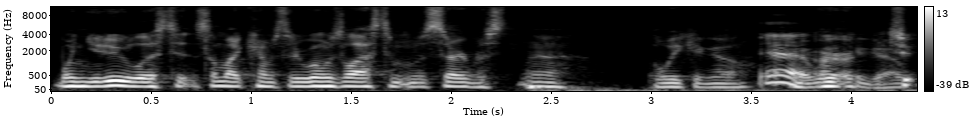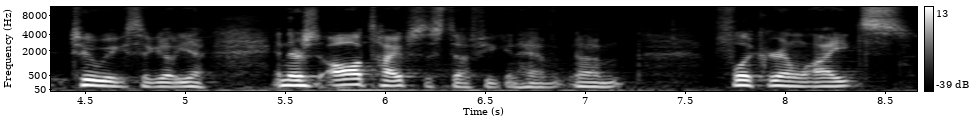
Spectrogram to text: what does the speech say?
When you do list it, somebody comes through. When was the last time it was serviced? Eh, a week ago. Yeah, a Or- week ago. Two, two weeks ago. Yeah, and there's all types of stuff you can have. Um, flickering lights.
